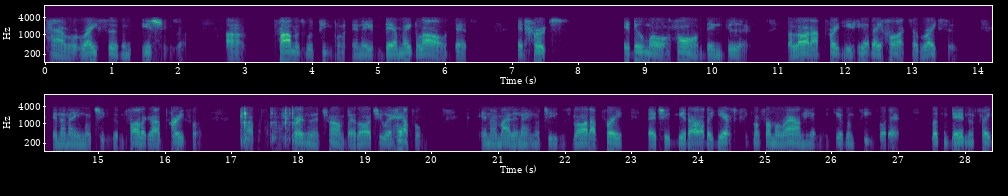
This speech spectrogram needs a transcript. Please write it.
have racism issues or uh, problems with people, and they they'll make laws that it hurts, it do more harm than good. But Lord, I pray you heal their hearts of racism in the name of Jesus. And Father God, pray for uh, uh, President Trump that Lord you will help him in the mighty name of Jesus. Lord, I pray that you get all the yes people from around him and give him people that look him dead in the face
